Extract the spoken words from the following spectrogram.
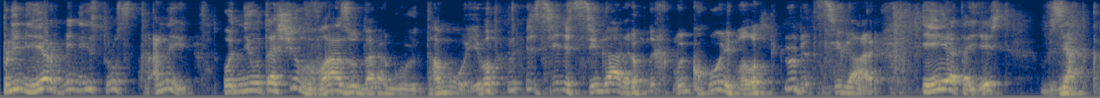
премьер-министру страны. Он не утащил вазу дорогую домой. Его приносили сигары, он их выкуривал, он любит сигары. И это есть взятка.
